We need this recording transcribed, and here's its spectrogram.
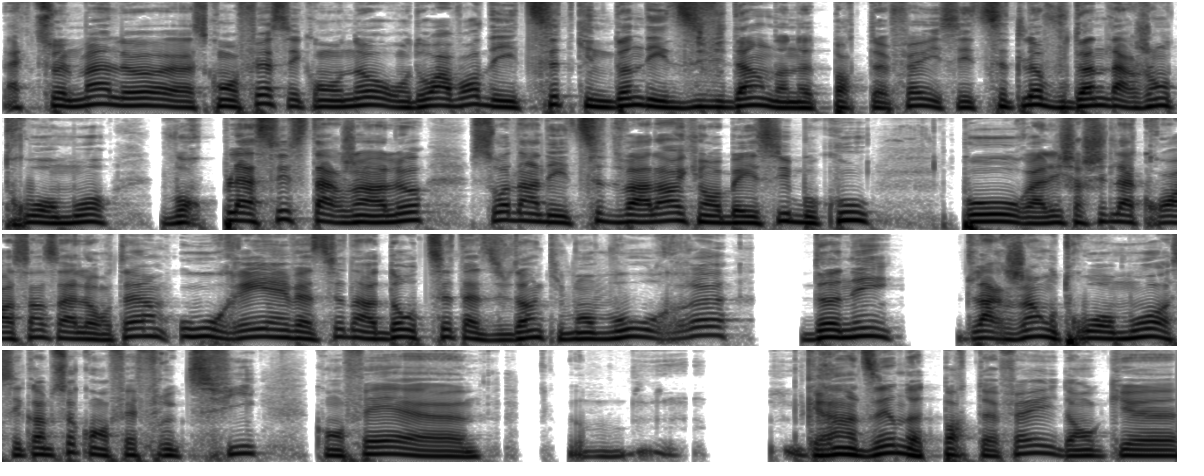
actuellement, là, euh, ce qu'on fait, c'est qu'on a, on doit avoir des titres qui nous donnent des dividendes dans notre portefeuille. Ces titres-là vous donnent de l'argent trois mois. Vous replacez cet argent-là, soit dans des titres valeurs qui ont baissé beaucoup pour aller chercher de la croissance à long terme ou réinvestir dans d'autres titres à dividendes qui vont vous redonner de l'argent aux trois mois. C'est comme ça qu'on fait fructifier, qu'on fait euh, grandir notre portefeuille. Donc, euh,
